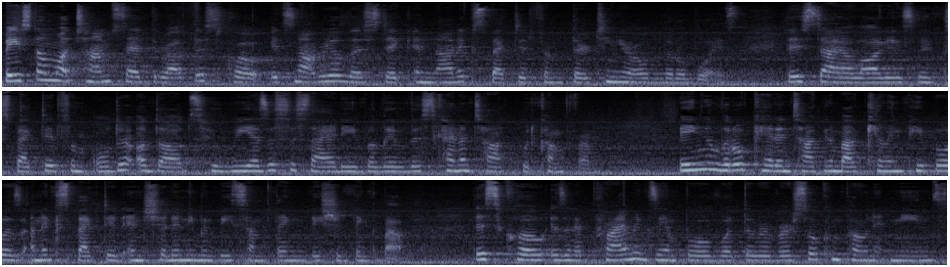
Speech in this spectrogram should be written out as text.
Based on what Tom said throughout this quote, it's not realistic and not expected from 13 year old little boys. This dialogue is expected from older adults who we as a society believe this kind of talk would come from. Being a little kid and talking about killing people is unexpected and shouldn't even be something they should think about. This quote is a prime example of what the reversal component means,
